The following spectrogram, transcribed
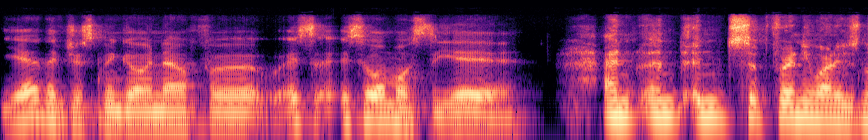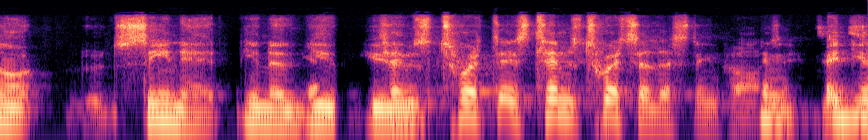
yeah, they've just been going now for it's it's almost a year. and and and so for anyone who's not seen it, you know, you you, Tim's Twitter it's Tim's Twitter listening party. and you,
